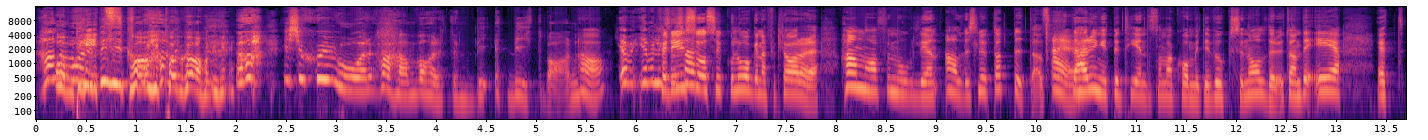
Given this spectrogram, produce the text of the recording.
Han har och varit bits gång på gång. Ja, I 27 år har han varit en bi- ett bitbarn. Ja. Jag, jag vill För liksom det är ju så här- så psykologerna förklarar det. Han har förmodligen aldrig slutat bitas. Nej. Det här är inget beteende som har kommit i vuxen ålder, utan det är ett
